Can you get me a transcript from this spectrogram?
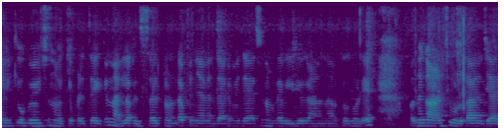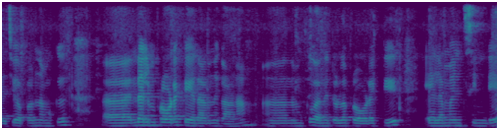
എനിക്ക് ഉപയോഗിച്ച് നോക്കിയപ്പോഴത്തേക്കും നല്ല റിസൾട്ട് ഉണ്ട്. അപ്പോൾ ഞാൻ എന്തായാലും വിചാരിച്ചു നമ്മുടെ വീഡിയോ കാണുന്നവർക്ക് കൂടെ ഒന്ന് കാണിച്ചു കൊടുക്കാമെന്ന് വിചാരിച്ചു. അപ്പം നമുക്ക് എന്തായാലും പ്രോഡക്റ്റ് ഏതാണെന്ന് കാണാം. നമുക്ക് വന്നിട്ടുള്ള പ്രോഡക്റ്റ് എലമെൻസിന്റെ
